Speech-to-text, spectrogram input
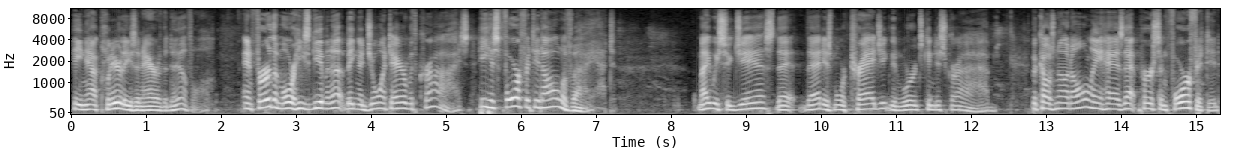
He now clearly is an heir of the devil. And furthermore, he's given up being a joint heir with Christ. He has forfeited all of that may we suggest that that is more tragic than words can describe. Because not only has that person forfeited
